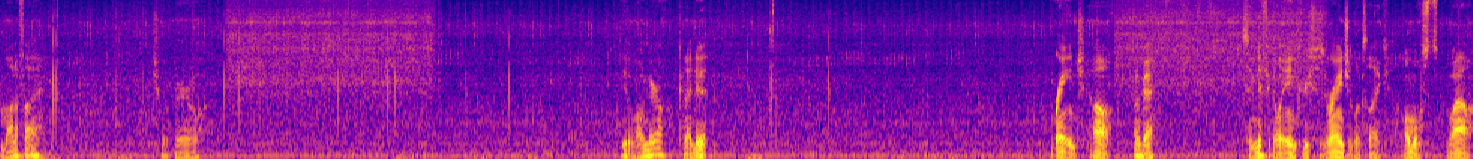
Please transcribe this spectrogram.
Modify? Short barrel. Do a long barrel? Can I do it? Range. Oh, okay. Significantly increases range, it looks like. Almost. Wow.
